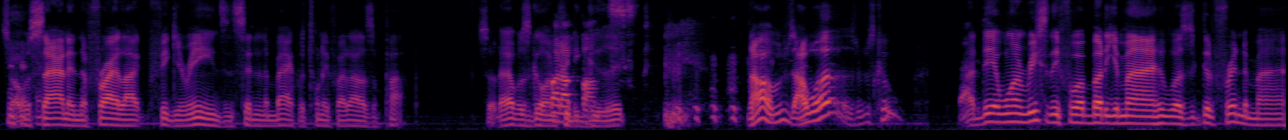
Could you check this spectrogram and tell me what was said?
So I was signing the Frylock figurines and sending them back for twenty five dollars a pop. So that was going But pretty good. No, it was, I was. It was cool. I did one recently for a buddy of mine who was a good friend of mine.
